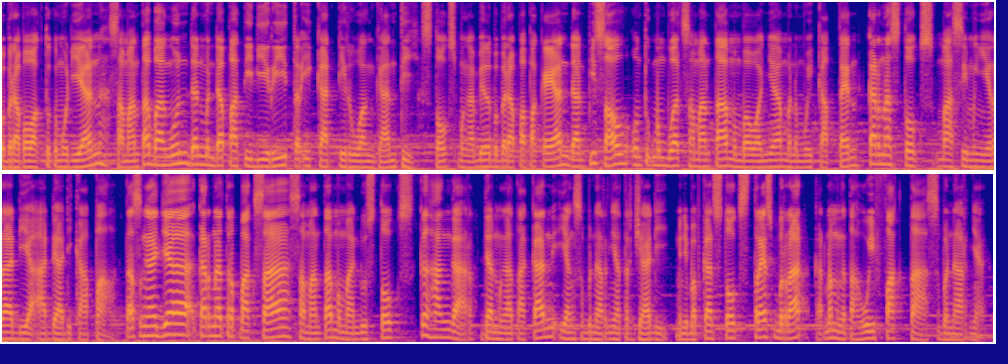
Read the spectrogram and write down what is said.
Beberapa waktu kemudian, Samantha bangun dan mendapati diri terikat di ruang ganti. Stokes mengambil beberapa pakaian dan pisau untuk membuat Samantha membawanya menemui kapten karena Stokes masih mengira dia ada di kapal. Tak sengaja karena terpaksa, Samantha memandu Stokes ke hanggar dan mengatakan yang sebenarnya terjadi, menyebabkan Stokes stres berat karena mengetahui fakta sebenarnya.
